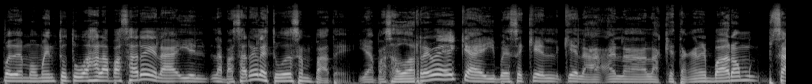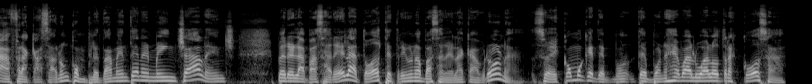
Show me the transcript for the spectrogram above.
Pues de momento tú vas a la pasarela y el- la pasarela estuvo desempate. Y ha pasado al revés, que hay veces que, el- que la- la- las que están en el bottom, o sea, fracasaron completamente en el main challenge. Pero en la pasarela, todas te traen una pasarela cabrona. Eso es como que te, te pones a evaluar otras cosas.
